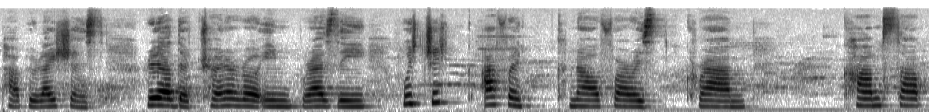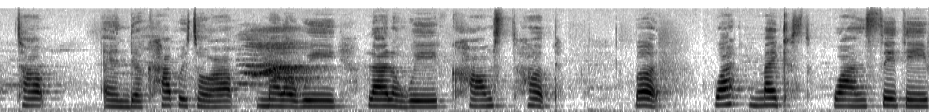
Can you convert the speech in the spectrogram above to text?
populations. Rio de Janeiro in Brazil, which is often known for its crime, comes up top, and the capital of Malawi, Lilongwe, comes third. But what makes one city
